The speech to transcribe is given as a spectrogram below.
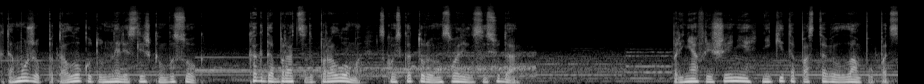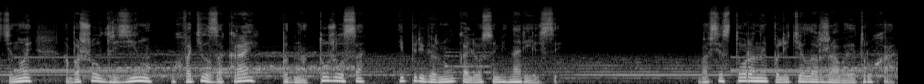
К тому же потолок у туннеля слишком высок. Как добраться до пролома, сквозь который он свалился сюда? Приняв решение, Никита поставил лампу под стеной, обошел дрезину, ухватил за край, поднатужился и перевернул колесами на рельсы. Во все стороны полетела ржавая труха.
